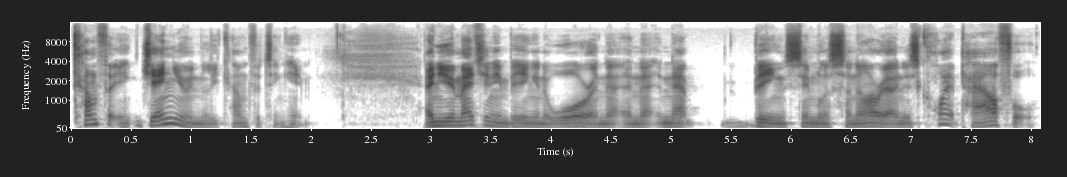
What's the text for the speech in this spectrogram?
comforting, genuinely comforting him. And you imagine him being in a war, and that and that, and that being similar scenario, and it's quite powerful.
